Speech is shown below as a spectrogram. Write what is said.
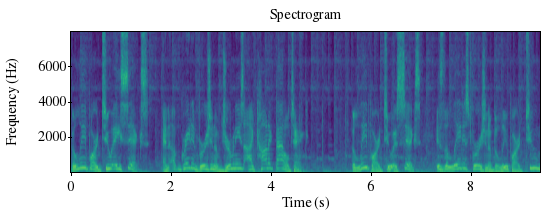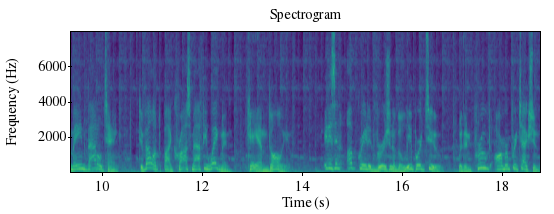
The Leopard 2A6, an upgraded version of Germany's iconic battle tank. The Leopard 2A6 is the latest version of the Leopard 2 main battle tank, developed by Krauss-Maffei KMW. It is an upgraded version of the Leopard 2 with improved armor protection,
